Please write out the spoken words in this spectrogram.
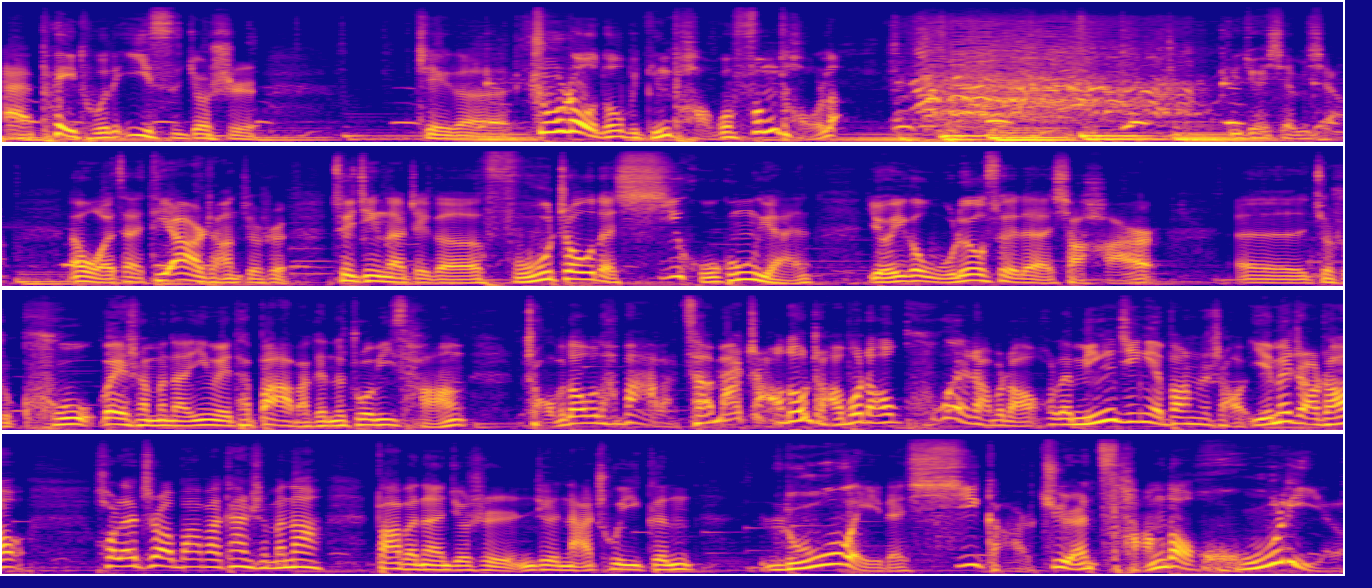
哎，配图的意思就是，这个猪肉都已经跑过风头了。你觉得行不行？那我在第二张就是最近的这个福州的西湖公园，有一个五六岁的小孩儿，呃，就是哭，为什么呢？因为他爸爸跟他捉迷藏，找不到他爸爸，怎么找都找不着，哭也找不着。后来民警也帮着找，也没找着。后来知道爸爸干什么呢？爸爸呢，就是就拿出一根芦苇的吸杆，居然藏到湖里了。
